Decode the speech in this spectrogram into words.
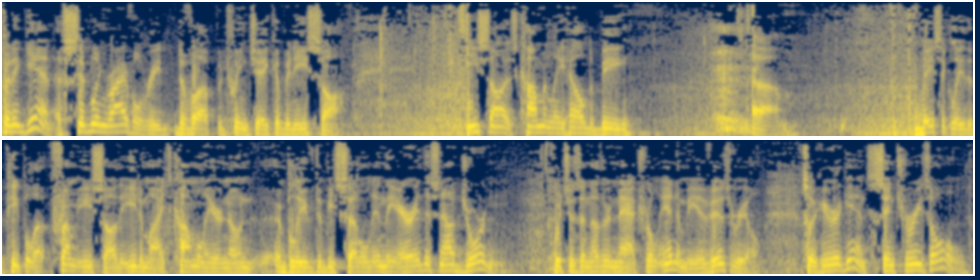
but again, a sibling rivalry developed uh, between Jacob and Esau. Esau is commonly held to be um, basically the people uh, from Esau, the Edomites, commonly are known, are believed to be settled in the area that's now Jordan, which is another natural enemy of Israel. So here again, centuries old,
